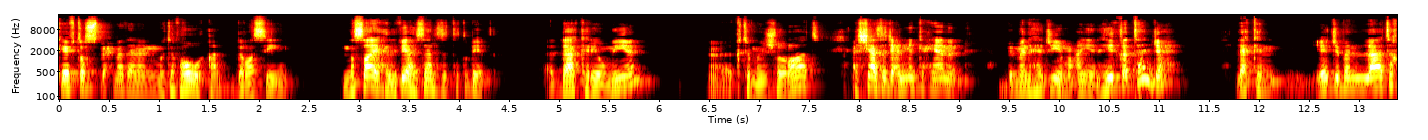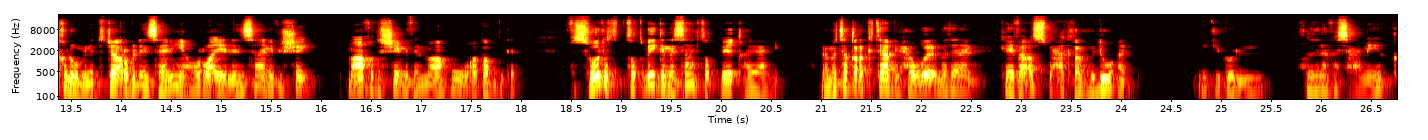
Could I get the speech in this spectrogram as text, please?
كيف تصبح مثلا متفوقا دراسيا؟ النصائح اللي فيها سهلة التطبيق. ذاكر يوميا اكتب منشورات. أشياء تجعل منك أحيانا بمنهجية معينة. هي قد تنجح لكن يجب أن لا تخلو من التجارب الإنسانية والراي الإنساني في الشيء. ما أخذ الشيء مثل ما هو واطبقه فسهولة التطبيق إنه سهل تطبيقها يعني. لما تقرأ كتاب يحول مثلا كيف أصبح أكثر هدوءا. يجي يقول خذ نفس عميق.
